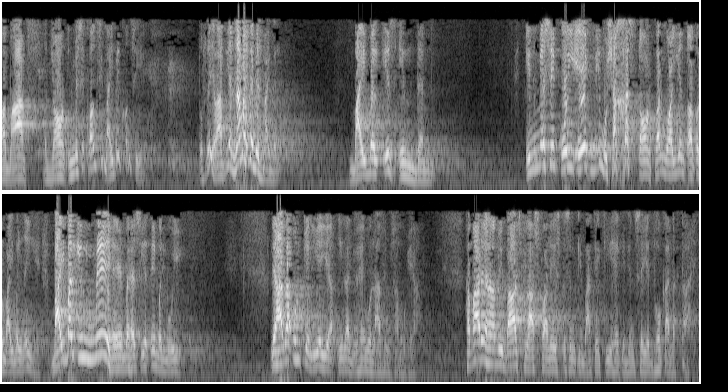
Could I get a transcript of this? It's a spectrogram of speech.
اور مارکس اور جان، ان میں سے کون سی بائبل کون سی ہے؟ تو اس نے جواب دیا، نہ مطلب اس بائبل۔ بائبل از ان دم۔ ان میں سے کوئی ایک بھی مشخص طور پر، معین طور پر بائبل نہیں ہے۔ بائبل ان میں ہے، بحثیت مجموعی۔ لہذا ان کے لیے یہ عقیدہ جو ہے وہ لازم سا ہو گیا۔ ہمارے ہاں بھی بعض فلاسفہ نے اس قسم کی باتیں کی ہے کہ جن سے یہ دھوکہ لگتا ہے۔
